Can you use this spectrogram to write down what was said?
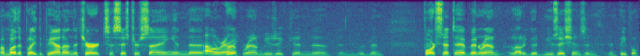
my mother played the piano in the church. A sister sang, and uh, oh, you know, really? grew up around music, and uh, and we've been fortunate to have been around a lot of good musicians and, and people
